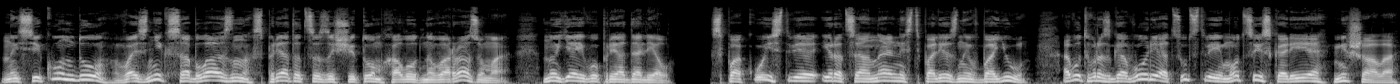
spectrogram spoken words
На секунду возник соблазн спрятаться за щитом холодного разума, но я его преодолел. Спокойствие и рациональность полезны в бою, а вот в разговоре отсутствие эмоций скорее мешало.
